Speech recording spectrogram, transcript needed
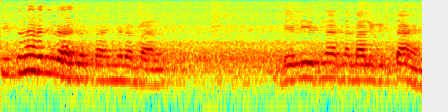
कितना अधूरा जाता है, मेरा बाल। डेली इतना इतना बाल गिरता है।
